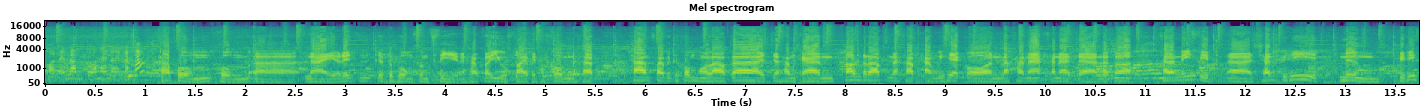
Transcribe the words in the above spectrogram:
ขอแนะนำตัวให้หน่อยนะคะ ครับผมผมเอ่อนายฤทธิ์จตุพงศ์สมศรีนะครับ ก็อยู่ฝ่ายปฏิคมนะครับ ทางฝ่ายปฏิคมของเราก็จะทำการต้อนรับนะครับทางวิทยากรและคณะคณาจารย์ แล้วก็คณะนิสิตอ่าชั้นปีที่ 1 ปีที่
